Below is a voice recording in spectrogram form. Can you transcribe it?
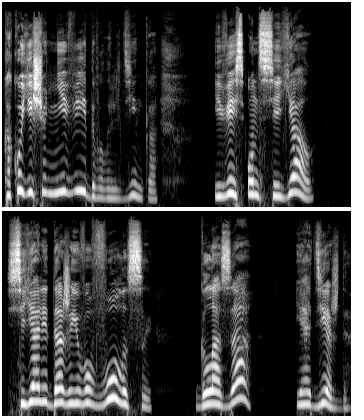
какой еще не видывала льдинка, и весь он сиял, сияли даже его волосы, глаза и одежда.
